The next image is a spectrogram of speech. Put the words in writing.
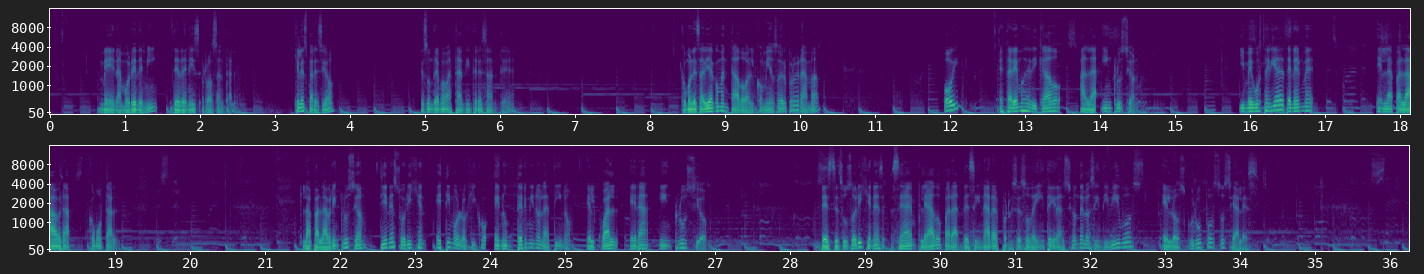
Me enamoré de mí de Denise Rosenthal. ¿Qué les pareció? Es un tema bastante interesante. ¿eh? Como les había comentado al comienzo del programa, hoy estaremos dedicados a la inclusión. Y me gustaría detenerme en la palabra como tal. La palabra inclusión tiene su origen etimológico en un término latino, el cual era inclusio, desde sus orígenes se ha empleado para designar el proceso de integración de los individuos en los grupos sociales.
